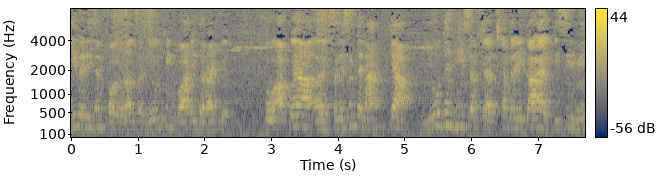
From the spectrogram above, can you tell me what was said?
give a reason for your answer do you think war is the right way तो आपको यहाँ सजेशन देना है, क्या युद्ध ही सबसे अच्छा तरीका है किसी भी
